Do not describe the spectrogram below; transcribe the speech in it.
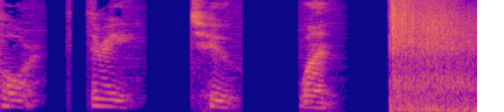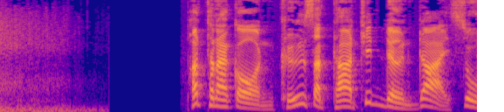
four, three, two, one. พัฒนากรคือศรัทธาที่เดินได้สู่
